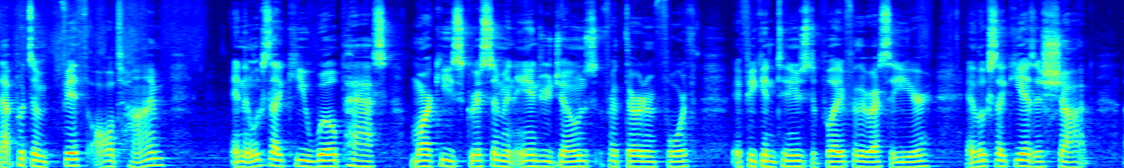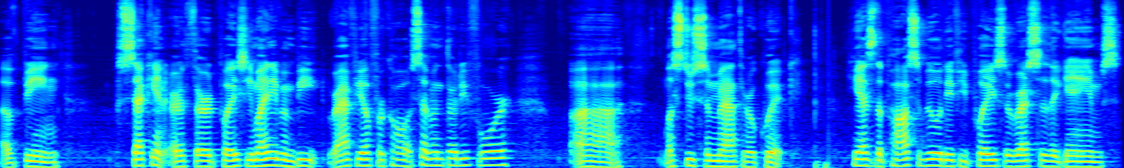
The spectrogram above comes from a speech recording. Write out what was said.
that puts him fifth all time and it looks like he will pass Marquis Grissom and Andruw Jones for third and fourth if he continues to play for the rest of the year. It looks like he has a shot of being second or third place. He might even beat Rafael Furcal at 734. Uh, let's do some math real quick. He has the possibility, if he plays the rest of the games,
